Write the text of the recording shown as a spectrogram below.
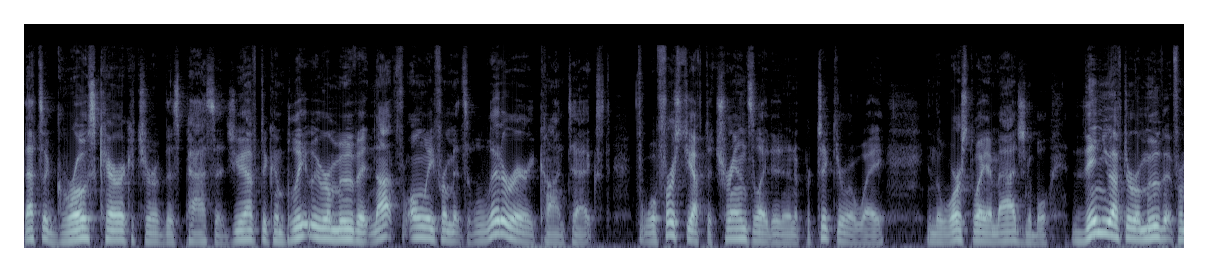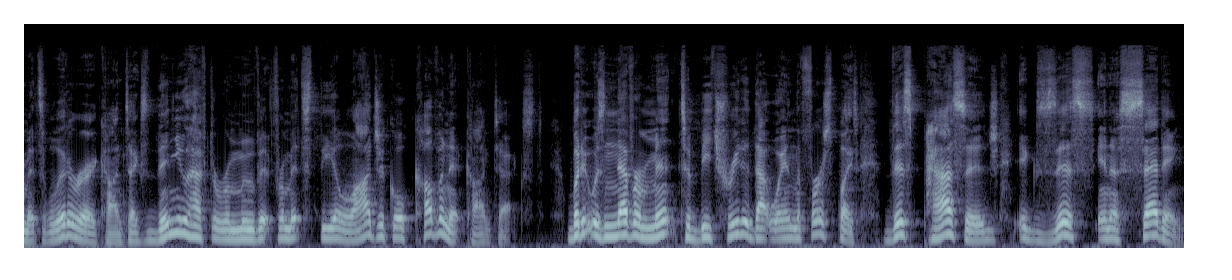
That's a gross caricature of this passage. You have to completely remove it, not only from its literary context. Well, first you have to translate it in a particular way, in the worst way imaginable. Then you have to remove it from its literary context. Then you have to remove it from its theological covenant context. But it was never meant to be treated that way in the first place. This passage exists in a setting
